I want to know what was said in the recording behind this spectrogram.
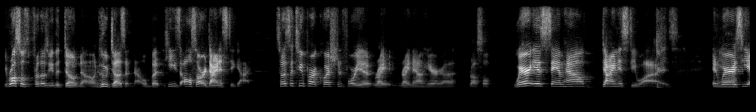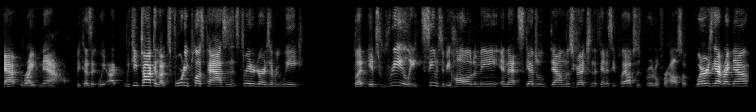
Russell, for those of you that don't know and who doesn't know, but he's also our dynasty guy. So it's a two part question for you right right now here, uh, Russell. Where is Sam Howell dynasty wise? And yeah. where is he at right now? Because it, we I, we keep talking about it's 40 plus passes, it's 300 yards every week, but it's really seems to be hollow to me. And that schedule down the stretch in the fantasy playoffs is brutal for Howell. So where is he at right now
